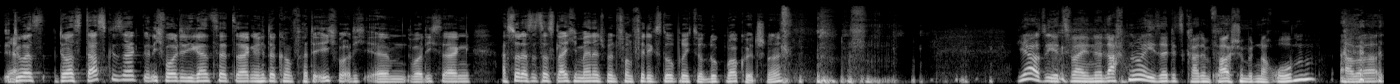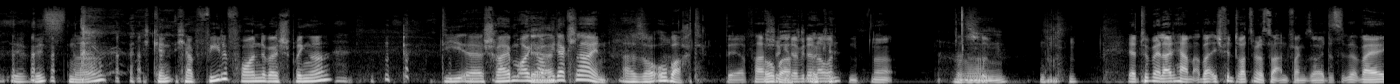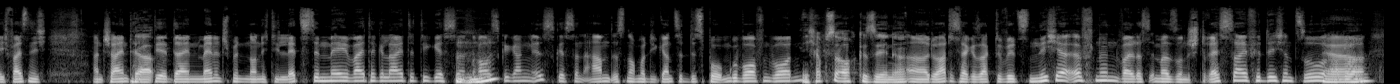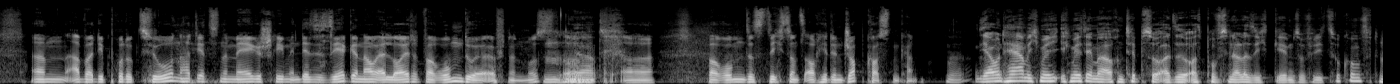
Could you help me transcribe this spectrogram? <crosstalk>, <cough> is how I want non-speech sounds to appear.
Du hast, du hast das gesagt und ich wollte die ganze Zeit sagen, im Hinterkopf hatte ich, wollte ich, ähm, wollte ich sagen, ach so, das ist das gleiche Management von Felix Lobrecht und Luke Mockridge, ne? <laughs> Ja, also ihr zwei, ne, lacht nur, ihr seid jetzt gerade im Fahrstuhl mit nach oben, aber ihr wisst, ne, ich kenn, ich habe viele Freunde bei Springer, die äh, schreiben euch Ja. auch wieder klein, also Obacht. Der Fahrstuhl Obacht, geht da wieder nach okay. unten. Ja, das stimmt. <laughs> Ja, tut mir leid, Herr, aber ich finde trotzdem, dass du anfangen solltest, weil ich weiß nicht, anscheinend Ja. hat dir dein Management noch nicht die letzte Mail weitergeleitet, die gestern rausgegangen ist. Gestern Abend ist nochmal die ganze Dispo umgeworfen worden. Ich hab's ja auch gesehen, ja. Äh, du hattest ja gesagt, du willst nicht eröffnen, weil das immer so ein Stress sei für dich und so. Ja. Aber, ähm, aber die Produktion hat jetzt eine Mail geschrieben, in der sie sehr genau erläutert, warum du eröffnen musst und äh, warum das dich sonst auch hier den Job kosten kann. Ja, und Herr, ich, möchte- ich möchte dir mal auch einen Tipp so, also aus professioneller Sicht geben, so für die Zukunft.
